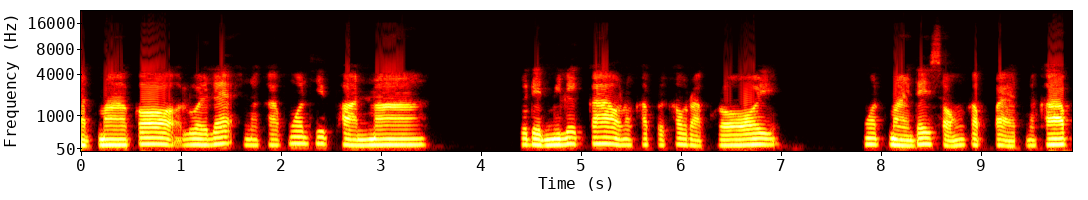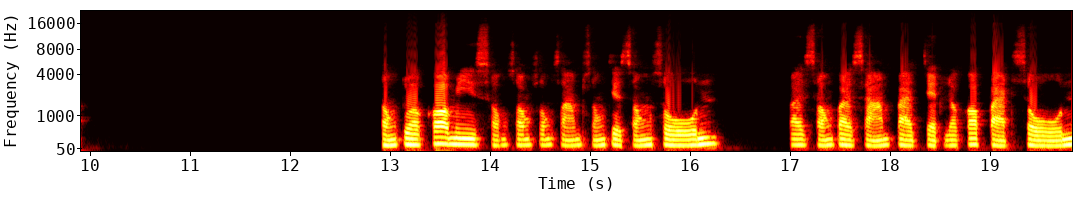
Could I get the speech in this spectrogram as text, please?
ถัดมาก็รวยและนะครับงวดที่ผ่านมาตัวเด่นมีเลขเก้านะครับ ไปเข้าหลักร้อย งวดใหม่ได้สองกับแปดนะครับสองตัวก็มีสองสองสองสามสองเจ็ดสองศูนย์แปดสองแปดสามแปดเจ็ดแล้วก็แปดศูนย์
